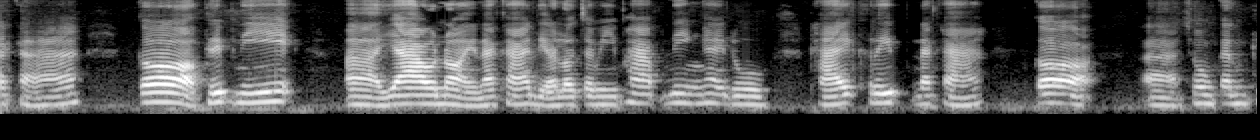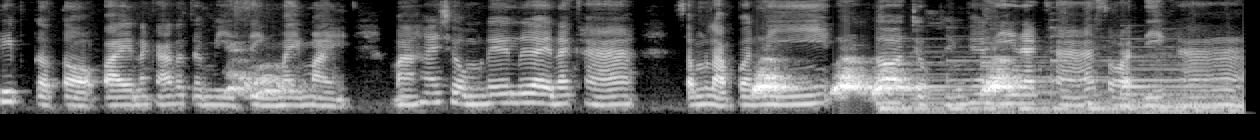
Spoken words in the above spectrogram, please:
นะคะ ก็คลิปนี้อ่ายาวหน่อยนะคะ เดี๋ยวเราจะมีภาพนิ่งให้ดูท้ายคลิปนะคะ ก็อ่าชมกันคลิปต่อๆไปนะคะ เราจะมีสิ่งใหม่ ๆ มาให้ชมเรื่อยๆนะคะสำหรับวันนี้ก็จบเพียงแค่นี้นะคะ สวัสดีค่ะ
